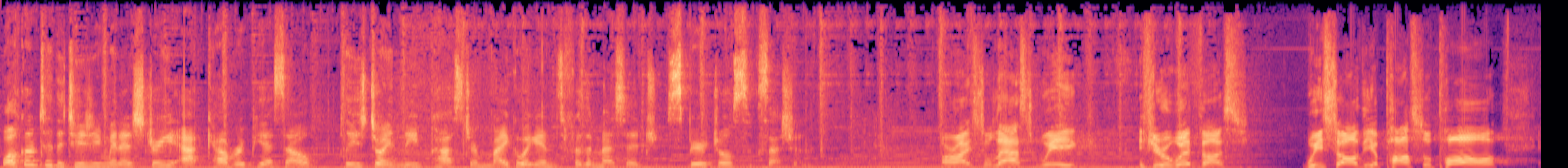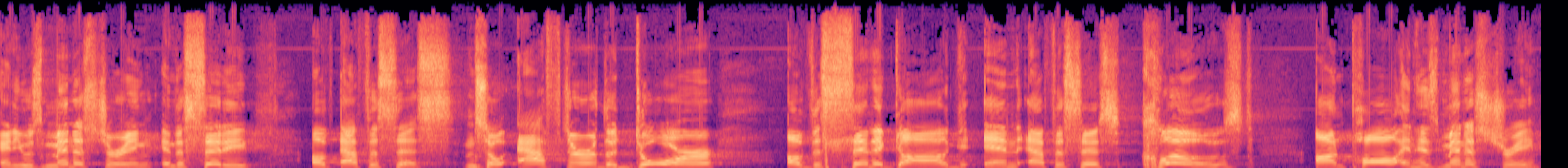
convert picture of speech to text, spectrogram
Welcome to the teaching ministry at Calvary PSL. Please join lead pastor Mike Wiggins for the message Spiritual Succession. All right, so last week, if you were with us, we saw the Apostle Paul and he was ministering in the city of Ephesus. And so after the door of the synagogue in Ephesus closed on Paul and his ministry,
